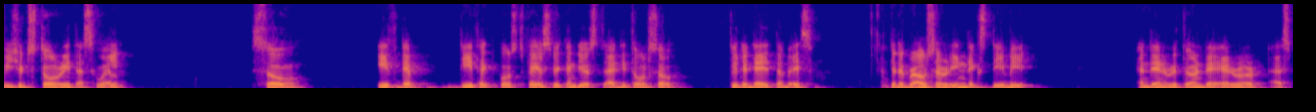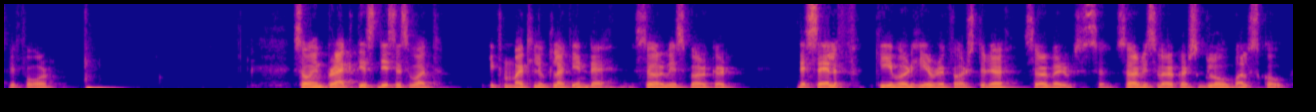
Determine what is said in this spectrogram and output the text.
we should store it as well. So if the defect post fails, we can just add it also to the database, to the browser index DB, and then return the error as before. So in practice, this is what it might look like in the service worker. The self keyword here refers to the server service worker's global scope,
